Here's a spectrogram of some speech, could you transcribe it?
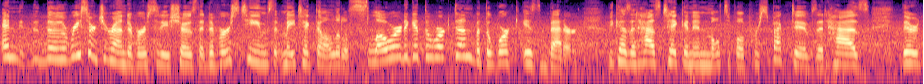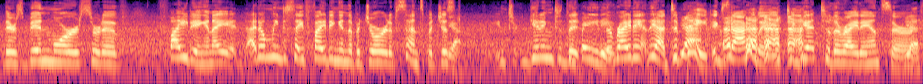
And the research around diversity shows that diverse teams, it may take them a little slower to get the work done, but the work is better because it has taken in multiple perspectives. It has, there, there's been more sort of fighting, and I, I don't mean to say fighting in the pejorative sense, but just yeah getting to the, the right, answer. yeah, debate, yeah. exactly, to get to the right answer. Yes.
